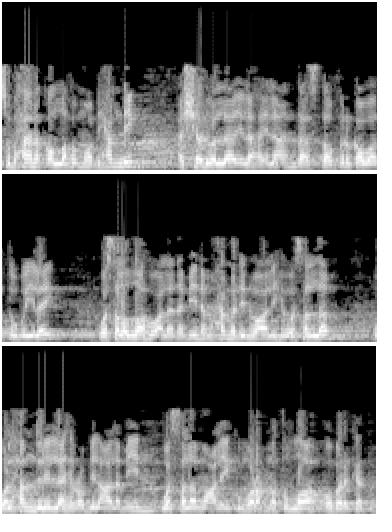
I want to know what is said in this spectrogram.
Subhanakallahumma bihamdik asyhadu an la ilaha illa anta astaghfiruka wa atubu ilaik. Wa sallallahu ala nabiyyina Muhammadin wa alihi wasallam. Walhamdulillahi rabbil alamin. Wassalamualaikum warahmatullahi wabarakatuh.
